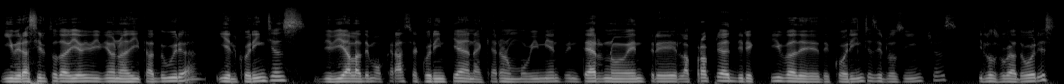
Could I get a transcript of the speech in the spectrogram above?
y Brasil todavía vivía una dictadura, y el Corinthians vivía la democracia corintiana, que era un movimiento interno entre la propia directiva de, de Corinthians y los hinchas y los jugadores,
